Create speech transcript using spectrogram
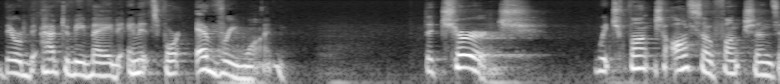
There will have to be made, and it's for everyone. The church which also functions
